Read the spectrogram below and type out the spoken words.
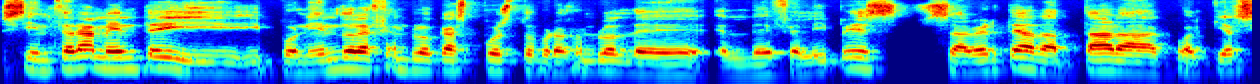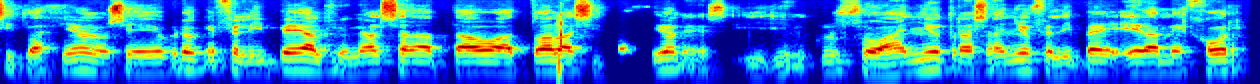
sinceramente, y, poniendo el ejemplo que has puesto, por ejemplo, el de, el de Felipe, es saberte adaptar a cualquier situación. O sea, yo creo que Felipe al final se ha adaptado a todas las situaciones. E incluso año tras año Felipe era mejor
